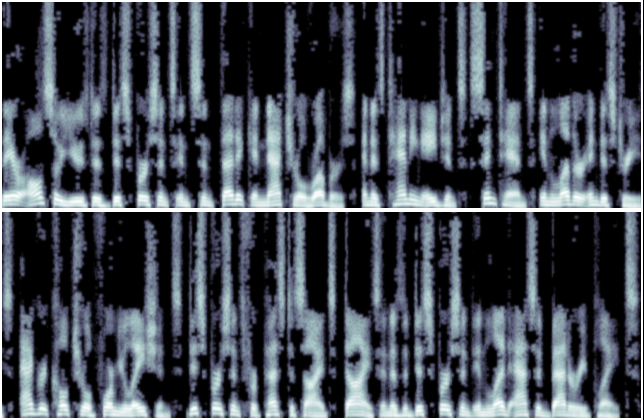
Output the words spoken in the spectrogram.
They are also used as dispersants in synthetic and natural rubbers, and as tanning agents in leather industries, agricultural formulations, dispersants for pesticides, dyes and as a dispersant in lead-acid battery plates.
